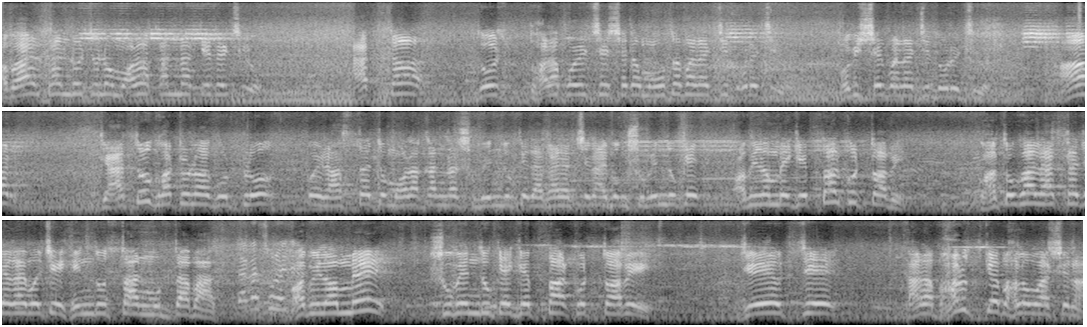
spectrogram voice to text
অভয়ের কাণ্ডর জন্য মরা কান্না কেঁদেছিল। একটা দোষ ধরা পড়েছে সেটা মমতা ব্যানার্জি ধরেছিল অভিষেক ব্যানার্জি ধরেছিল। আর এত ঘটনা ঘটলো ওই রাস্তায় তো মরা কান্না শুভেন্দুকে দেখা যাচ্ছে না এবং শুভেন্দুকে অবিলম্বে গ্রেপ্তার করতে হবে। গতকাল একটা জায়গায় বলছে হিন্দুস্তান মুর্দাবাদ। অবিলম্বে শুভেন্দুকে গ্রেপ্তার করতে হবে। যে হচ্ছে যারা ভারতকে ভালোবাসে না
